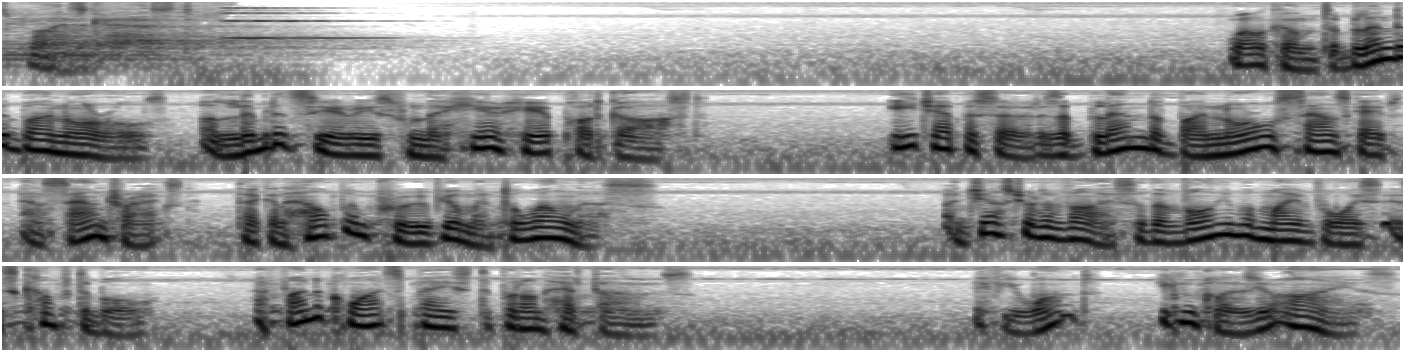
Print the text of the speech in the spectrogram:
Splicecast. Welcome to Blended Binaurals, a limited series from the Hear Here podcast. Each episode is a blend of binaural soundscapes and soundtracks that can help improve your mental wellness. Adjust your device so the volume of my voice is comfortable and find a quiet space to put on headphones. If you want, you can close your eyes.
